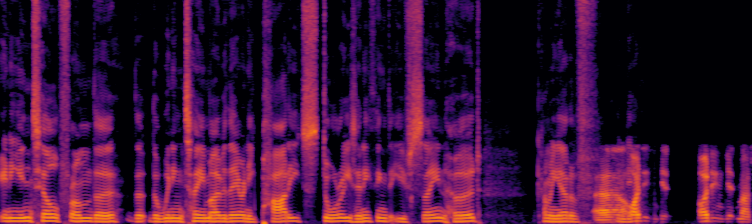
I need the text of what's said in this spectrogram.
any intel from the, the, the winning team over there? Any party stories? Anything that you've seen, heard coming out of Uh, I didn't get I didn't get much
